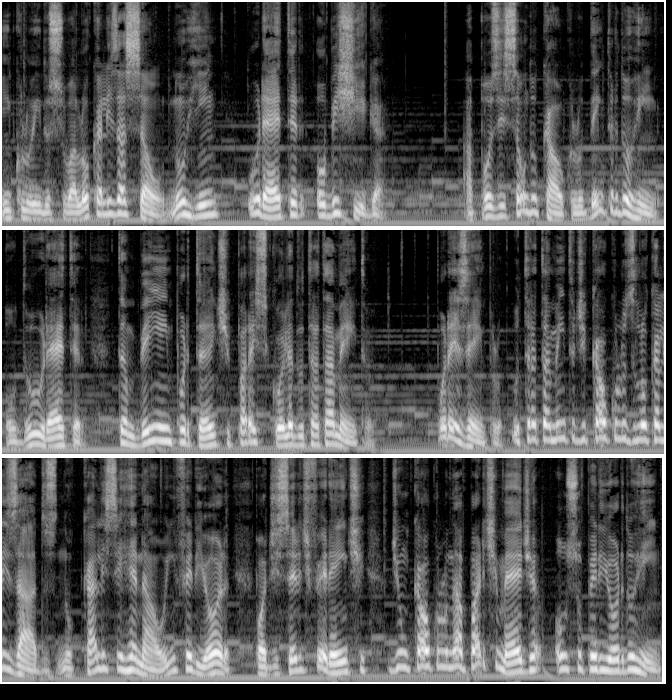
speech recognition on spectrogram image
incluindo sua localização no rim, uréter ou bexiga. A posição do cálculo dentro do rim ou do uréter também é importante para a escolha do tratamento. Por exemplo, o tratamento de cálculos localizados no cálice renal inferior pode ser diferente de um cálculo na parte média ou superior do rim.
